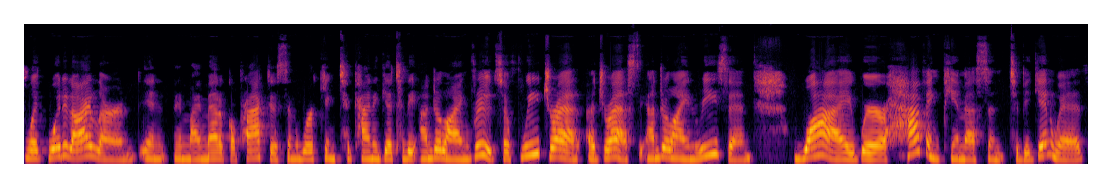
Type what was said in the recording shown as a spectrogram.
like what did I learn in in my medical practice and working to kind of get to the underlying root? So if we address, address the underlying reason why we're having PMS in, to begin with,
